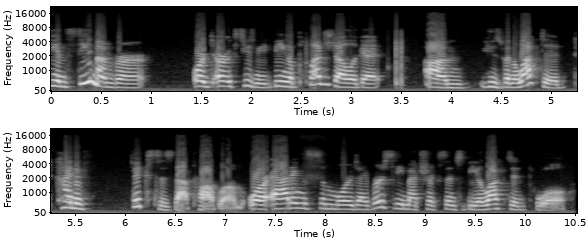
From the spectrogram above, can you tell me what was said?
DNC member, or, or excuse me, being a pledge delegate um, who's been elected, kind of fixes that problem. Or adding some more diversity metrics into the elected pool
